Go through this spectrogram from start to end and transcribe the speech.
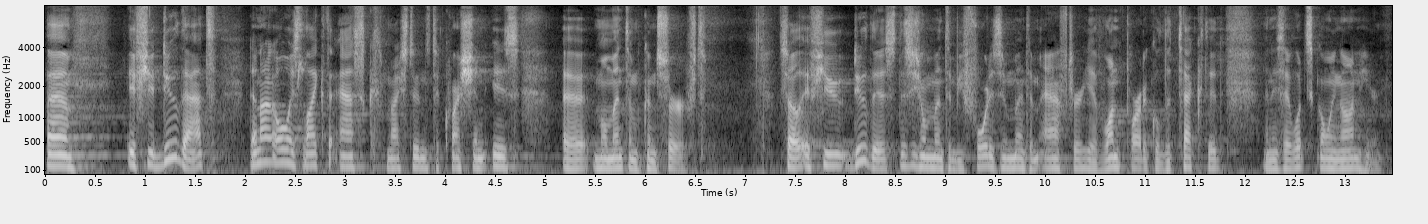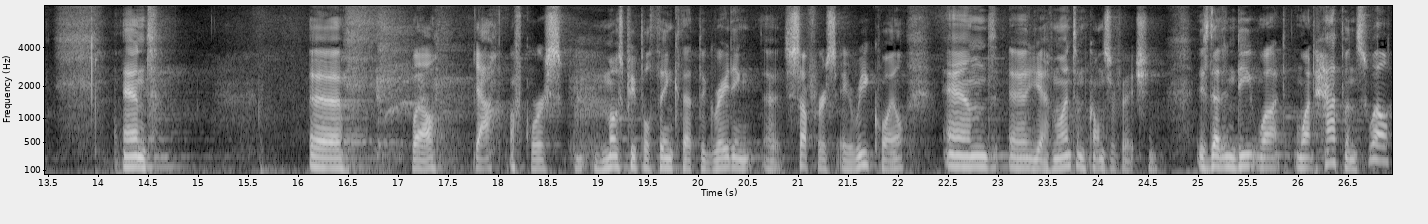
Um, if you do that, then I always like to ask my students the question, is uh, momentum conserved? So if you do this, this is your momentum before, this is momentum after, you have one particle detected, and they say, what's going on here? And uh, well, yeah, of course, most people think that the grating uh, suffers a recoil and uh, you have momentum conservation. Is that indeed what, what happens? Well,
